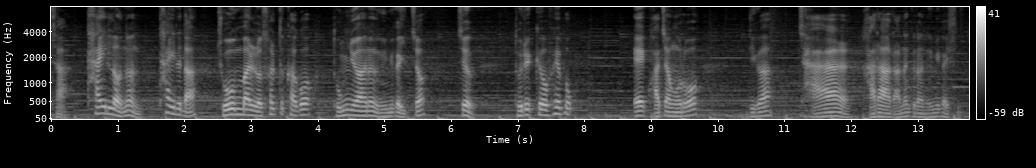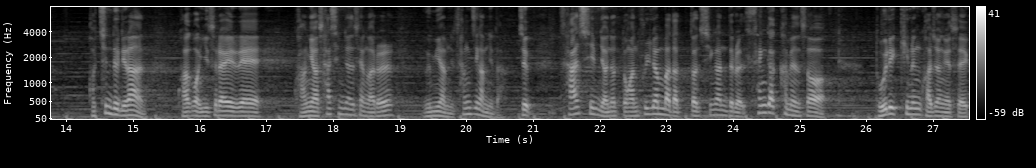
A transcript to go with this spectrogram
자, 타일러는 타이르다 좋은 말로 설득하고 독려하는 의미가 있죠. 즉 돌이켜 회복의 과정으로 네가 잘 가라라는 그런 의미가 있습니다. 거친들이란 과거 이스라엘의 광야 40년 생활을 의미합니다. 상징합니다. 즉 40여 년 동안 훈련받았던 시간들을 생각하면서 돌이키는 과정에서의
